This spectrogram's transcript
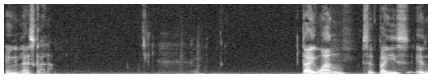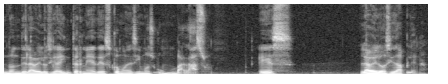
en la escala. Taiwán es el país en donde la velocidad de Internet es, como decimos, un balazo. Es la velocidad plena.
